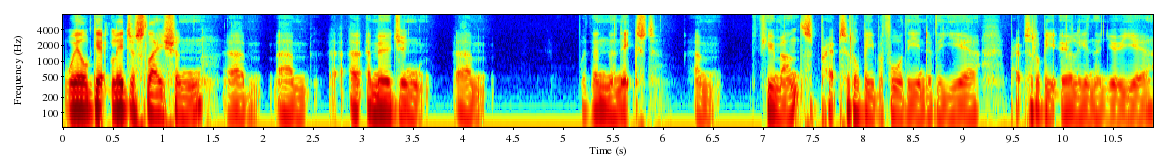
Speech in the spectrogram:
we'll get legislation um, um, emerging um, within the next um, few months. Perhaps it'll be before the end of the year. Perhaps it'll be early in the new year.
